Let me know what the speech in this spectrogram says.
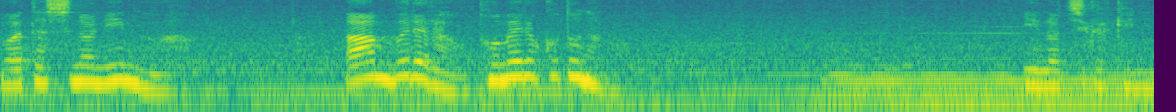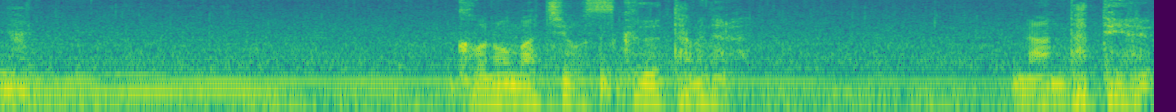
私の任務はアンブレラを止めることなの。命がけになる。この町を救うためなら何だってやる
